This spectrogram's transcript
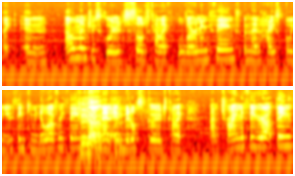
like in elementary school you're still just kind of like learning things, and then high school you think you know everything, and then in middle school you're just kind of like I'm trying to figure out things,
